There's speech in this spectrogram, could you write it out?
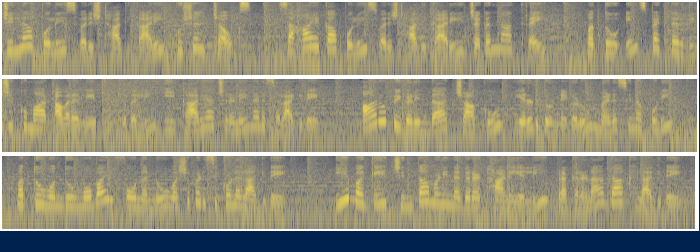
ಜಿಲ್ಲಾ ಪೊಲೀಸ್ ವರಿಷ್ಠಾಧಿಕಾರಿ ಕುಶಲ್ ಚೌಕ್ಸ್, ಸಹಾಯಕ ಪೊಲೀಸ್ ವರಿಷ್ಠಾಧಿಕಾರಿ ಜಗನ್ನಾಥ್ ರೈ ಮತ್ತು ಇನ್ಸ್ಪೆಕ್ಟರ್ ವಿಜಯಕುಮಾರ್ ಅವರ ನೇತೃತ್ವದಲ್ಲಿ ಈ ಕಾರ್ಯಾಚರಣೆ ನಡೆಸಲಾಗಿದೆ. ಆರೋಪಿಗಳಿಂದ ಚಾಕು, ಎರಡು ದೊಣ್ಣೆಗಳು, ಮೆಣಸಿನ ಪುಡಿ ಮತ್ತು ಒಂದು ಮೊಬೈಲ್ ಫೋನ್ ಅನ್ನು ವಶಪಡಿಸಿಕೊಳ್ಳಲಾಗಿದೆ. ಈ ಬಗ್ಗೆ ಚಿಂತಾಮಣಿ ನಗರ ಠಾಣೆಯಲ್ಲಿ ಪ್ರಕರಣ ದಾಖಲಾಗಿದೆ.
